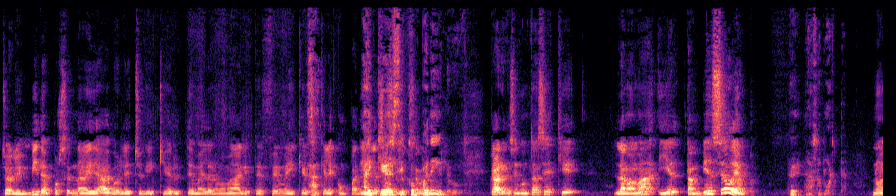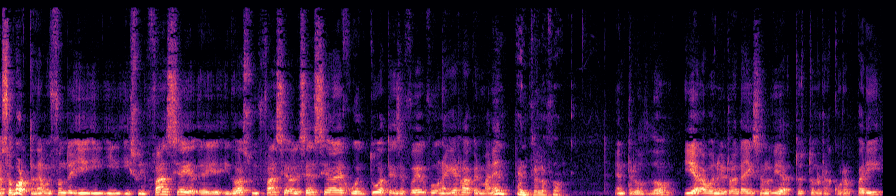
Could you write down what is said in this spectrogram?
O sea, lo invitan por ser Navidad, por el hecho que hay que ver el tema de la mamá que está enferma y hay que ver si ah, es compatible. Hay que ver si es compatible. Claro, la circunstancia es que la mamá y él también se odian. no soportan. No soportan, en el fondo, y, y, y, su infancia, eh, y, toda su infancia, adolescencia, juventud, hasta que se fue, fue una guerra permanente. Entre los dos entre los dos. Y, ah, bueno, y otro detalle que se me olvida, todo esto no transcurre en París,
